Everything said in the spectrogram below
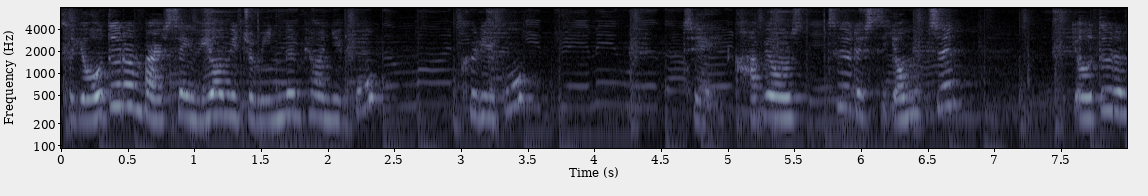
그래서 여드름 발생 위험이 좀 있는 편이고 그리고 이제 가벼운 스트레스, 염증, 여드름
